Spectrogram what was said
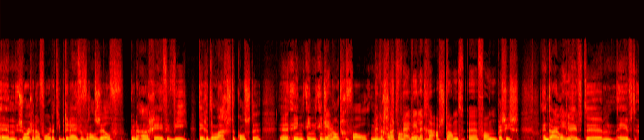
Um, zorg er nou voor dat die bedrijven vooral zelf kunnen aangeven wie tegen de laagste kosten uh, in, in, in zo'n Ja. noodgeval minder gas Een soort kan gebruiken. vrijwillige afstand eh, van. Precies. En daarop Energie. heeft, ehm, heeft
